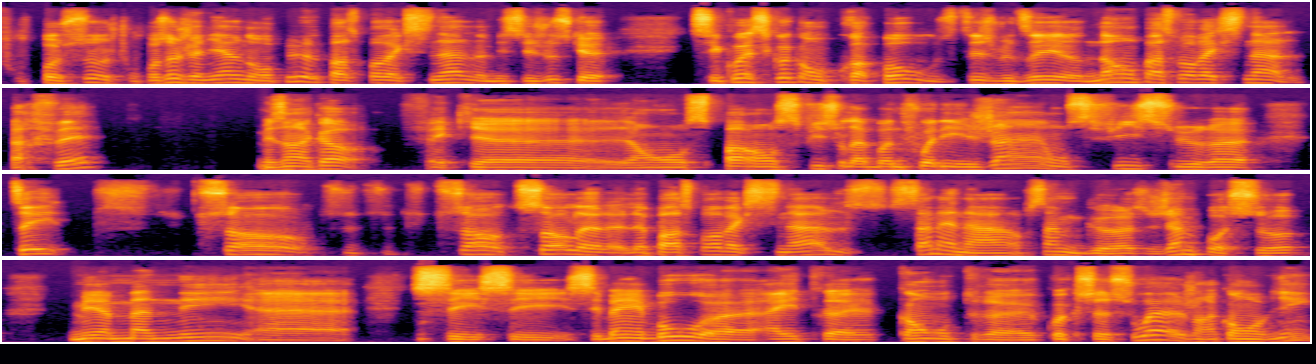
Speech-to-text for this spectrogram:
trouve pas ça, je trouve pas ça génial non plus, le passeport vaccinal, mais c'est juste que c'est quoi, c'est quoi qu'on propose? je veux dire, non, passeport vaccinal, parfait, mais encore. Fait que euh, on, se, on se fie sur la bonne foi des gens, on se fie sur. Euh, tu sais, tu sors, tu, sors, tu sors le, passeport vaccinal, ça m'énerve, ça me gosse, j'aime pas ça. Mais à un moment donné, euh, c'est bien beau euh, être contre quoi que ce soit, j'en conviens.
